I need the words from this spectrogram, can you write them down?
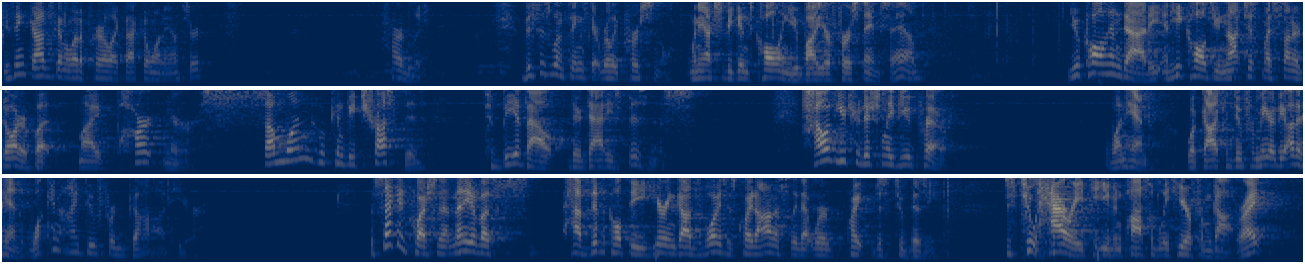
You think God's going to let a prayer like that go unanswered? Hardly. This is when things get really personal, when He actually begins calling you by your first name Sam. You call him daddy, and he calls you not just my son or daughter, but my partner, someone who can be trusted to be about their daddy's business. How have you traditionally viewed prayer? One hand, what God can do for me, or the other hand, what can I do for God here? The second question that many of us have difficulty hearing God's voice is quite honestly that we're quite just too busy, just too harried to even possibly hear from God, right?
